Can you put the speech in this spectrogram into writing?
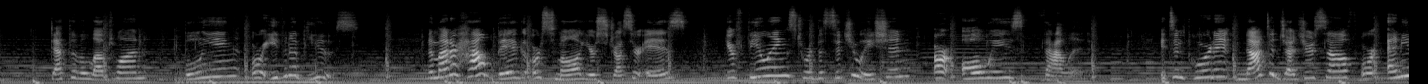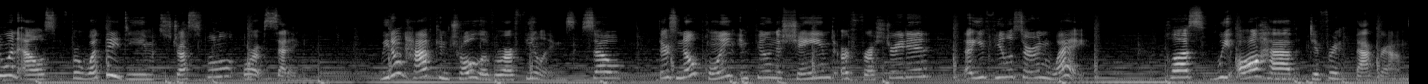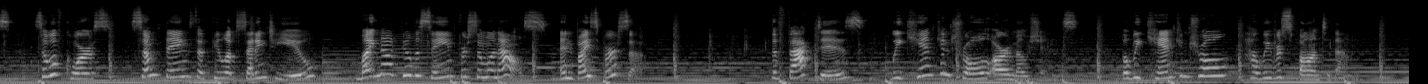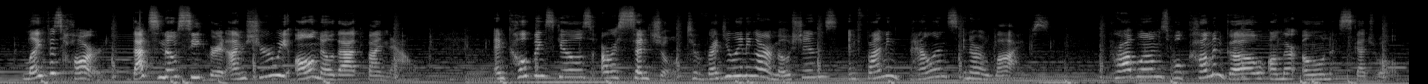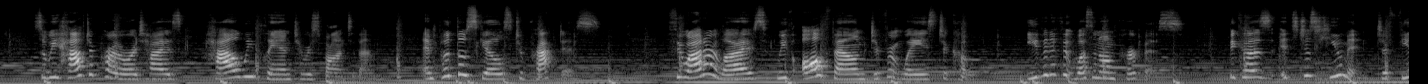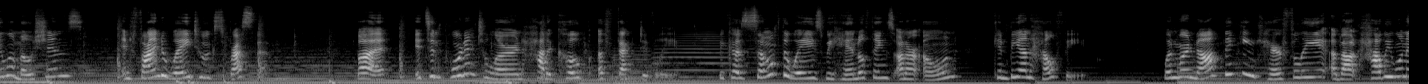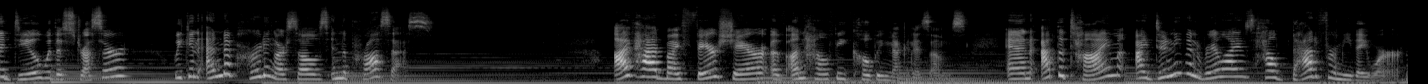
death of a loved one, bullying, or even abuse. No matter how big or small your stressor is, your feelings toward the situation are always valid. It's important not to judge yourself or anyone else for what they deem stressful or upsetting. We don't have control over our feelings, so there's no point in feeling ashamed or frustrated that you feel a certain way. Plus, we all have different backgrounds, so of course, some things that feel upsetting to you might not feel the same for someone else, and vice versa. The fact is, we can't control our emotions, but we can control how we respond to them. Life is hard, that's no secret, I'm sure we all know that by now and coping skills are essential to regulating our emotions and finding balance in our lives. Problems will come and go on their own schedule, so we have to prioritize how we plan to respond to them and put those skills to practice. Throughout our lives, we've all found different ways to cope, even if it wasn't on purpose, because it's just human to feel emotions and find a way to express them. But it's important to learn how to cope effectively because some of the ways we handle things on our own can be unhealthy. When we're not thinking carefully about how we want to deal with a stressor, we can end up hurting ourselves in the process. I've had my fair share of unhealthy coping mechanisms, and at the time, I didn't even realize how bad for me they were.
